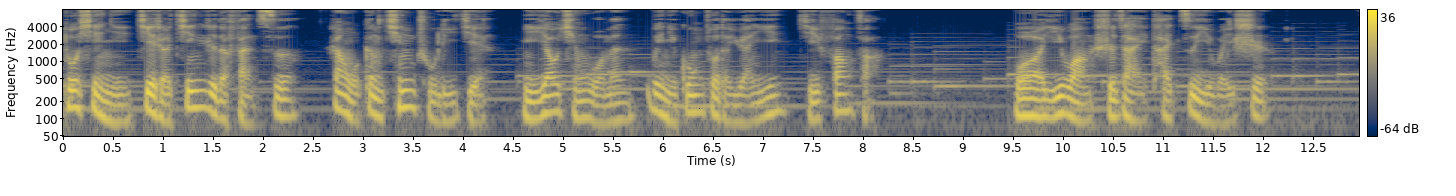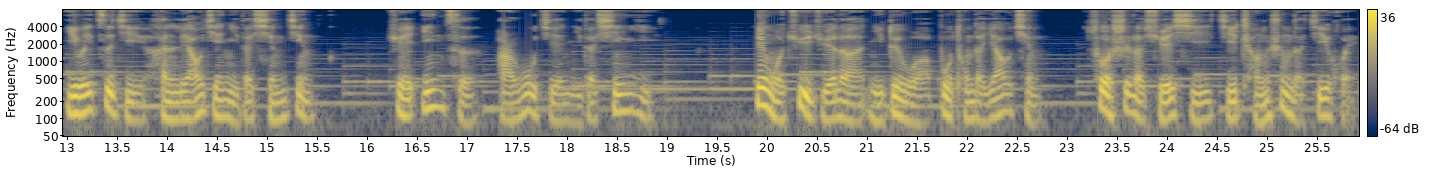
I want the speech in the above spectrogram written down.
多谢你借着今日的反思，让我更清楚理解你邀请我们为你工作的原因及方法。我以往实在太自以为是，以为自己很了解你的行径，却因此而误解你的心意，令我拒绝了你对我不同的邀请，错失了学习及成圣的机会。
